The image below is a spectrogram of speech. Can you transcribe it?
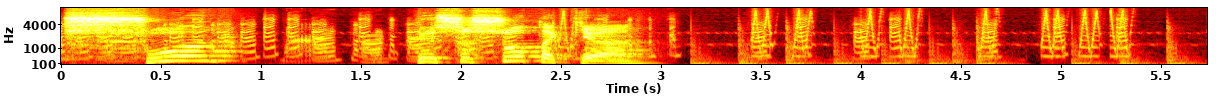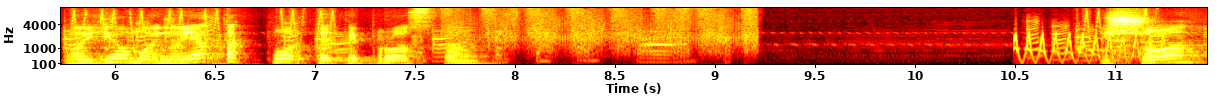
Що? Ти ще що таке? Ну йомой, ну як так портити просто? І що?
